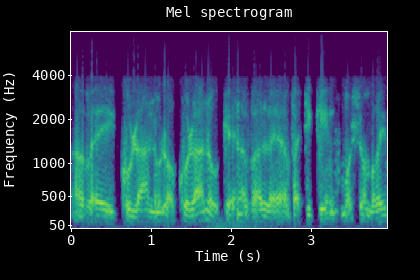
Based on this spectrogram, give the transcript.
הרי כולנו, לא כולנו, כן, אבל אה, הוותיקים, כמו שאומרים,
